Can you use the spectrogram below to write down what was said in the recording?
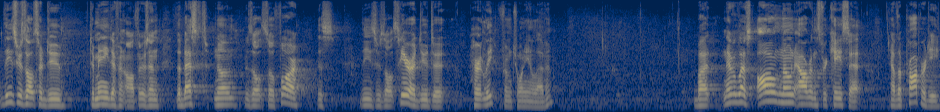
these results are due to many different authors, and the best known results so far, this, these results here are due to Hertli from 2011. But nevertheless, all known algorithms for KSAT have the property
